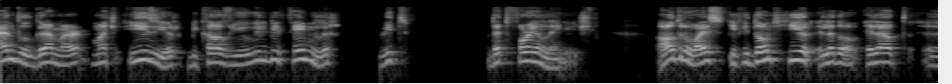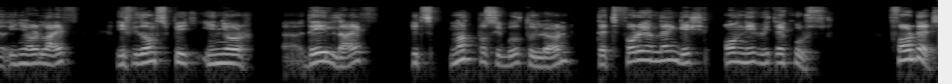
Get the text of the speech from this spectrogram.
handle grammar much easier because you will be familiar with that foreign language. Otherwise, if you don't hear a lot, of, a lot uh, in your life, if you don't speak in your uh, daily life, it's not possible to learn that foreign language only with a course. For that,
